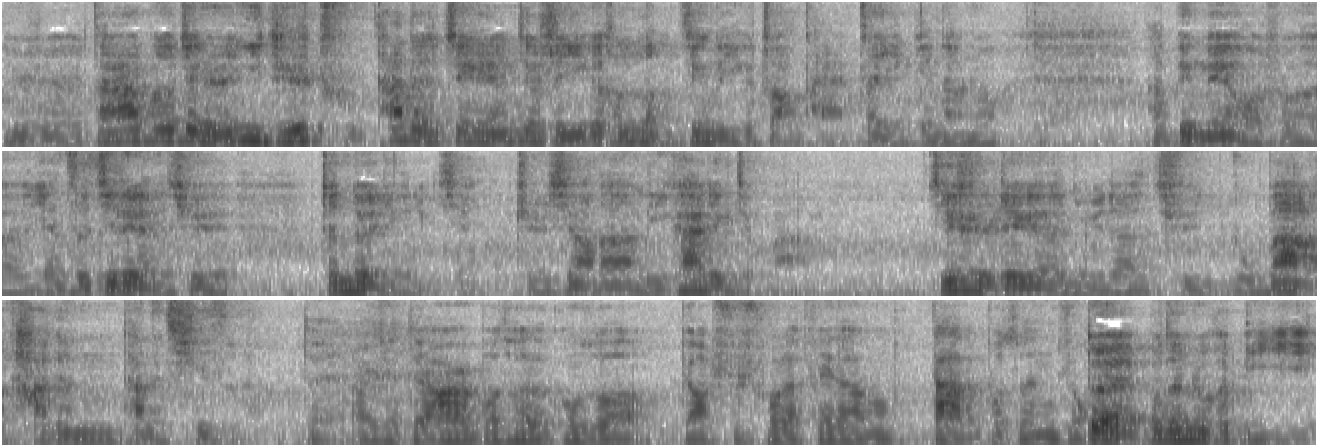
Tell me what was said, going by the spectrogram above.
就是，但阿尔伯特这个人一直处他的这个人就是一个很冷静的一个状态，在影片当中，他并没有说言辞激烈的去针对这个女性，只是希望她离开这个酒吧，即使这个女的去辱骂了他跟他的妻子，对，而且对阿尔伯特的工作表示出了非常大的不尊重。对不尊重和鄙夷。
